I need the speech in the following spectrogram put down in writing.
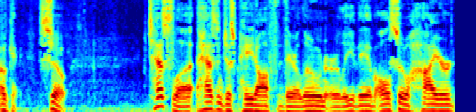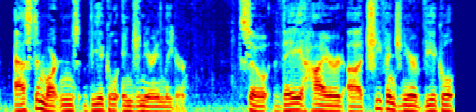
Okay, so Tesla hasn't just paid off their loan early; they have also hired Aston Martin's vehicle engineering leader. So they hired uh, chief engineer of vehicle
